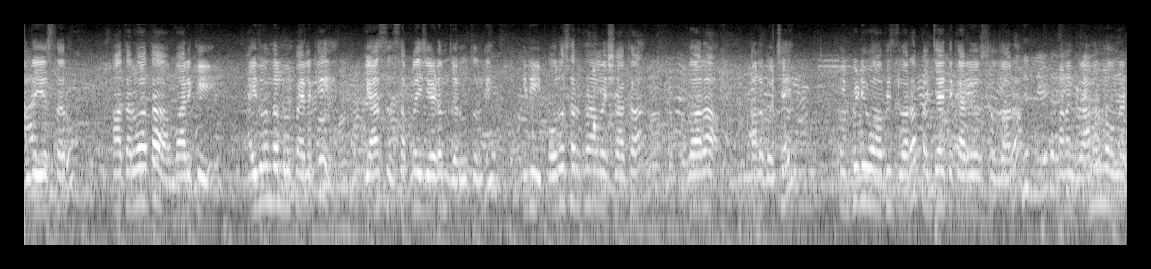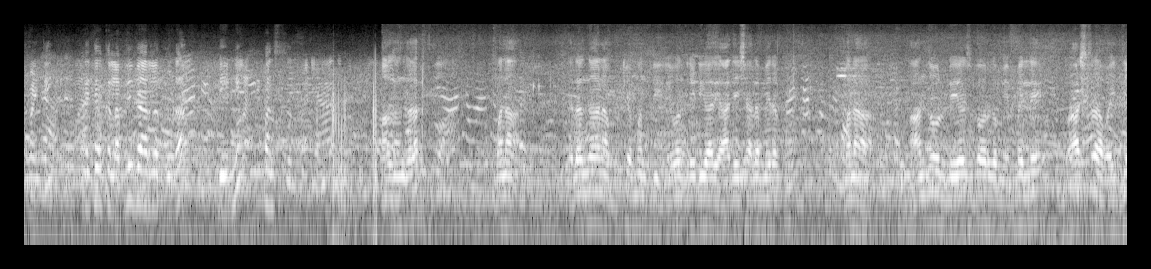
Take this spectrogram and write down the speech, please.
అందజేస్తారు. ఆ తర్వాత వారికి ఐదు వందల రూపాయలకి గ్యాస్ సప్లై చేయడం జరుగుతుంది. ఇది పౌర సరఫరాల శాఖ ద్వారా మనకు వచ్చాయి ఎంపీడీఓ ఆఫీస్ ద్వారా పంచాయతీ కార్యదర్శుల ద్వారా మనం గ్రామంలో ఉన్నటువంటి ప్రతి ఒక్క లబ్ధిదారులకు కూడా దీన్ని పంచుతుంది భాగంగా మన తెలంగాణ ముఖ్యమంత్రి రేవంత్ రెడ్డి గారి ఆదేశాల మేరకు మన ఆందోళన నియోజకవర్గం ఎమ్మెల్యే రాష్ట్ర వైద్య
